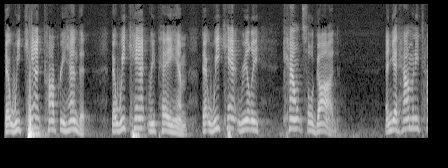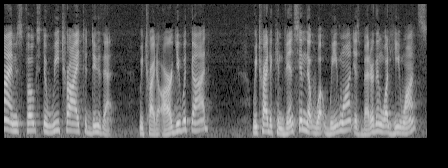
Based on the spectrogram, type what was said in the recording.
that we can't comprehend it, that we can't repay him, that we can't really counsel God. And yet, how many times, folks, do we try to do that? We try to argue with God. We try to convince him that what we want is better than what he wants.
